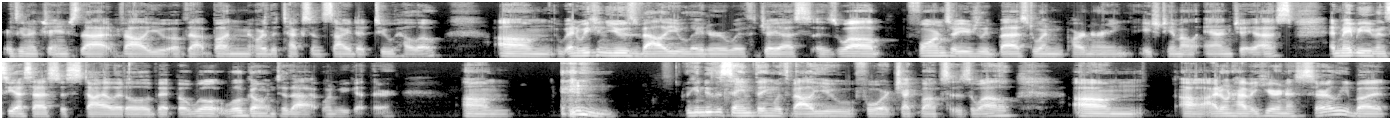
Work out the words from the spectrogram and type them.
is going to change that value of that button or the text inside it to hello. Um, and we can use value later with JS as well forms are usually best when partnering HTML and JS, and maybe even CSS to style it a little bit. But we'll we'll go into that when we get there. Um, we can do the same thing with value for checkbox as well. Um, uh, I don't have it here necessarily, but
